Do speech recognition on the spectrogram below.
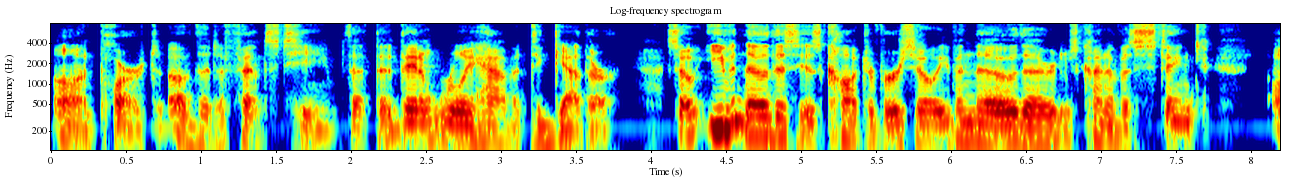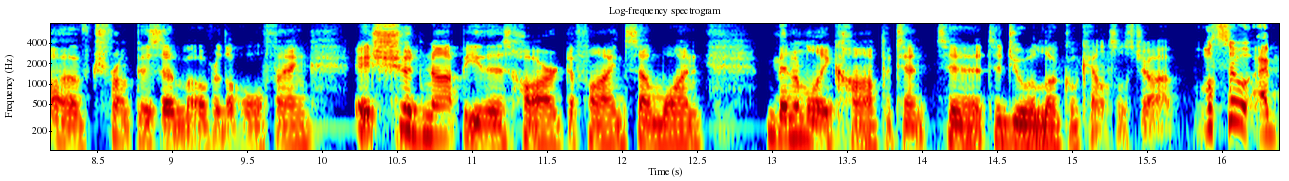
on part of the defense team that, that they don't really have it together. So even though this is controversial, even though there's kind of a stink of Trumpism over the whole thing. It should not be this hard to find someone minimally competent to to do a local council's job. Well, so I,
